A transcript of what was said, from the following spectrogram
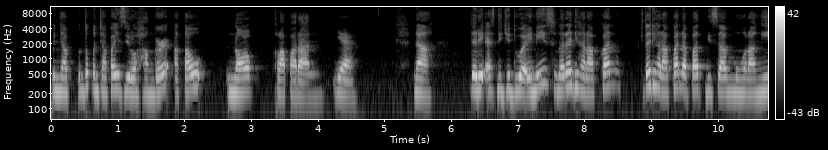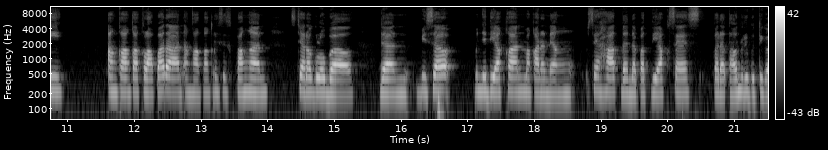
menyap, untuk mencapai zero hunger atau nol kelaparan. Ya. Yeah. Nah, dari SDG 2 ini sebenarnya diharapkan kita diharapkan dapat bisa mengurangi angka-angka kelaparan, angka-angka krisis pangan secara global dan bisa menyediakan makanan yang sehat dan dapat diakses pada tahun 2030.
